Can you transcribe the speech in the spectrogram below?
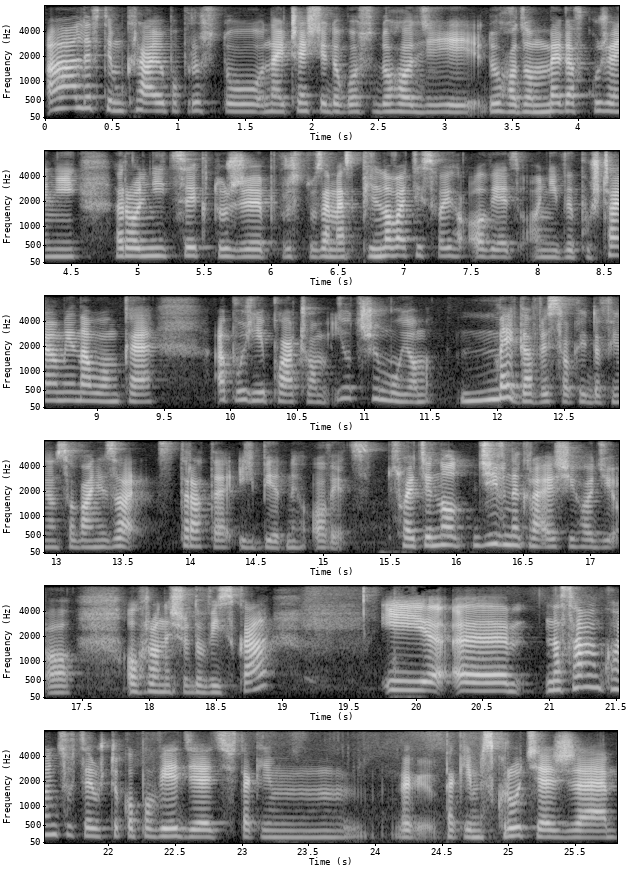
ale w tym kraju po prostu najczęściej do głosu dochodzi, dochodzą mega wkurzeni rolnicy, którzy po prostu zamiast pilnować tych swoich owiec, oni wypuszczają je na łąkę, a później płaczą i otrzymują mega wysokie dofinansowanie za stratę ich biednych owiec. Słuchajcie, no dziwny kraj, jeśli chodzi o ochronę środowiska. I e, na samym końcu chcę już tylko powiedzieć w takim, w takim skrócie, że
